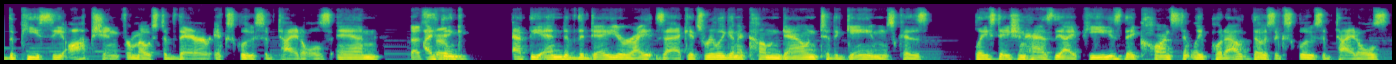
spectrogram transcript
the PC option for most of their exclusive titles. And That's I true. think at the end of the day, you're right, Zach. It's really going to come down to the games because PlayStation has the IPs. They constantly put out those exclusive titles,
